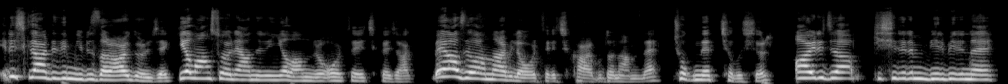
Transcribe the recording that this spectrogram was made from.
İlişkiler dediğim gibi zarar görecek. Yalan söyleyenlerin yalanları ortaya çıkacak. Beyaz yalanlar bile ortaya çıkar bu dönemde. Çok net çalışır. Ayrıca kişilerin birbirine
